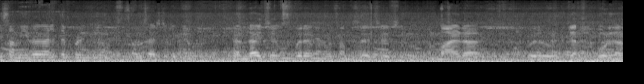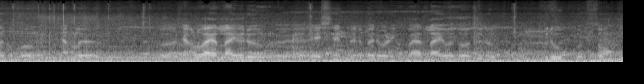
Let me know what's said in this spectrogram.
ഈ സമീപകാലത്ത് എപ്പോഴെങ്കിലും സംസാരിച്ചിട്ടുണ്ട്? രണ്ടാഴ്ച മുമ്പ് വരെ ഞങ്ങൾ സംസാരിച്ച് വെച്ചിരുന്നു. മഴ ഒരു ജനറൽ ബോഡി നടക്കുമ്പോൾ ഞങ്ങൾ ഞങ്ങൾ വൈറലായ ഒരു ഏഷ്യനെറ്റിന്റെ ഒരു പരിപാടിക്ക് വൈറലായ ഒരു ഒരു ഗ്രൂപ്പ് സോങ്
